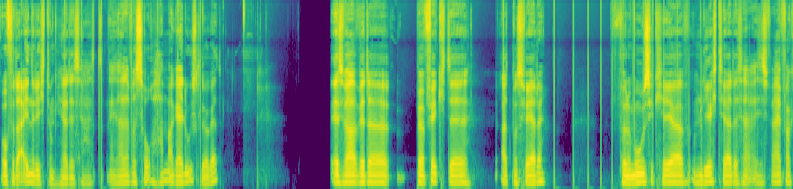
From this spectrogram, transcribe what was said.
auch von der Einrichtung her, das hat, das hat einfach so hammergeil ausgeschaut. Es war wieder perfekte Atmosphäre. Von der Musik her, vom Licht her, das, es war einfach,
